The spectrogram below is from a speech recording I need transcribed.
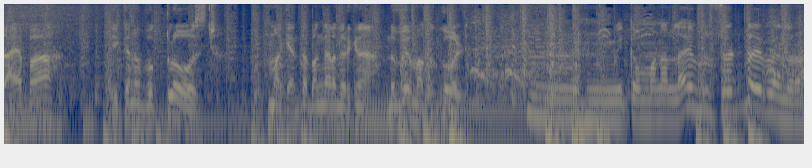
రాయప్ప ఇక నువ్వు క్లోజ్డ్ మాకెంత బంగారం దొరికినా నువ్వే మాకు గోల్డ్ ఇక మన లైఫ్ సెట్ అయిపోయిందిరా.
